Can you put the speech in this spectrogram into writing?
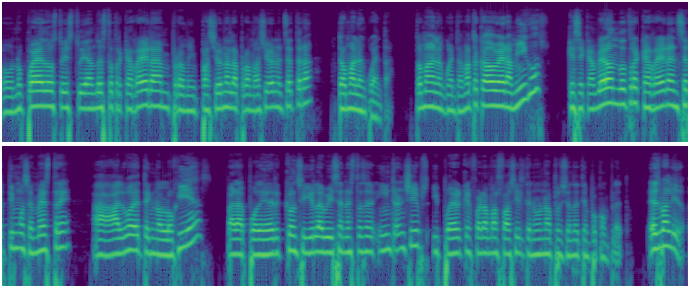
o no puedo, estoy estudiando esta otra carrera, pero me apasiona la programación, etcétera, tómalo en cuenta. Tómalo en cuenta. Me ha tocado ver amigos que se cambiaron de otra carrera en séptimo semestre a algo de tecnologías para poder conseguir la visa en estas internships y poder que fuera más fácil tener una posición de tiempo completo. Es válido.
